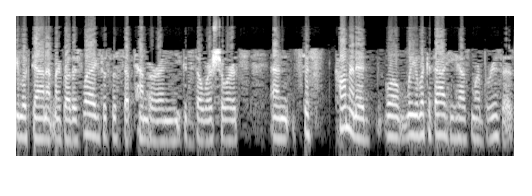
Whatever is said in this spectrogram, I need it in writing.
she looked down at my brother's legs. This was September, and you could still wear shorts, and just commented, "Well, when you look at that, he has more bruises."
